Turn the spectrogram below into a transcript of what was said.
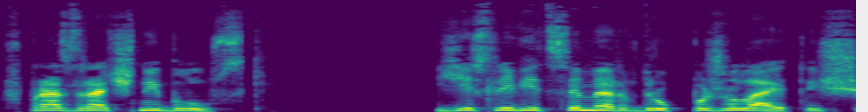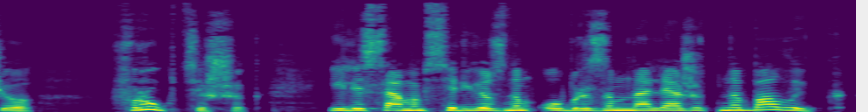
в прозрачной блузке. Если вице-мэр вдруг пожелает еще фруктишек или самым серьезным образом наляжет на балык,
